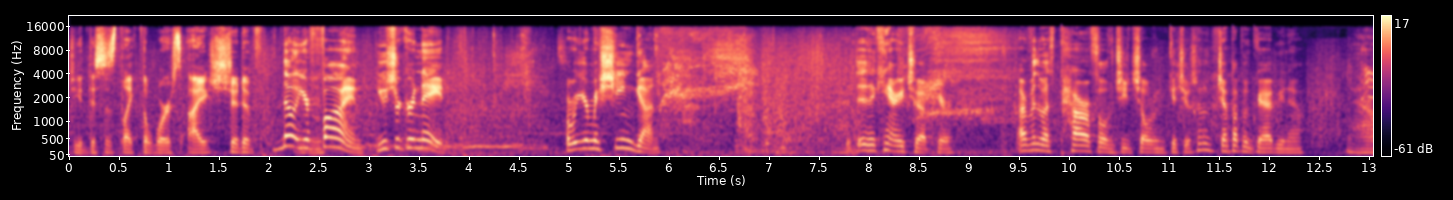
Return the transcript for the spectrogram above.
Dude, this is like the worst. I should have. No, you're mm-hmm. fine. Use your grenade. Or your machine gun. They, can't reach you up here. Even the most powerful of G children can get you. So I'm gonna jump up and grab you now. Yeah.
